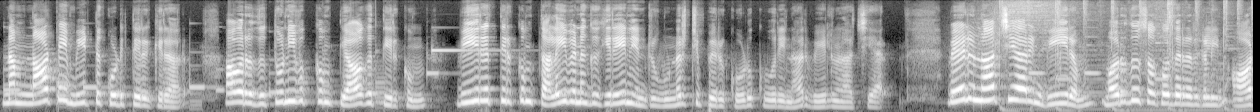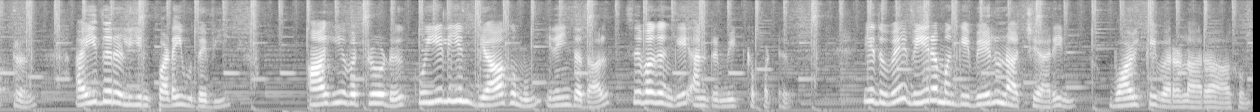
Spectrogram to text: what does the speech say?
நம் நாட்டை மீட்டு கொடுத்திருக்கிறார். அவரது துணிவுக்கும் தியாகத்திற்கும் வீரத்திற்கும் தலைவணங்குகிறேன் என்று உணர்ச்சி பெருக்கோடு கூறினார் வேலுநாச்சியார். வேலுநாச்சியாரின் வேலு நாச்சியாரின் வீரம் மருது சகோதரர்களின் ஆற்றல் ஐதர் அலியின் படை உதவி ஆகியவற்றோடு குயிலியின் தியாகமும் இணைந்ததால் சிவகங்கை அன்று மீட்கப்பட்டது. இதுவே வீரமங்கை வேலு நாச்சியாரின் வாழ்க்கை வரலாறு ஆகும்.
